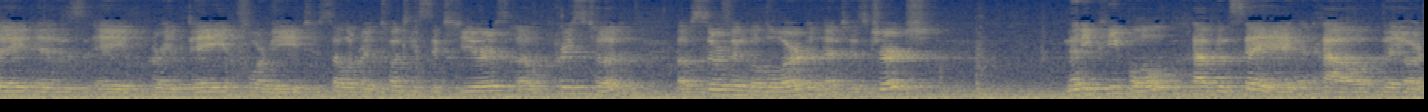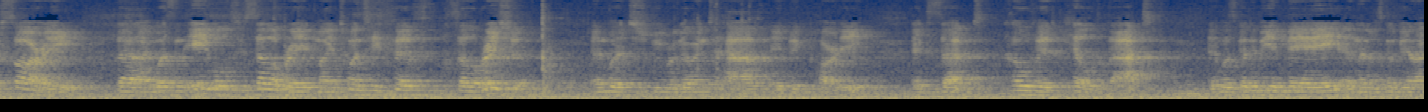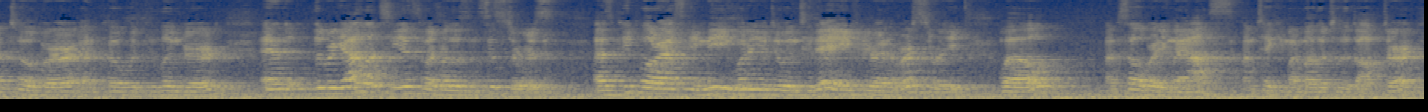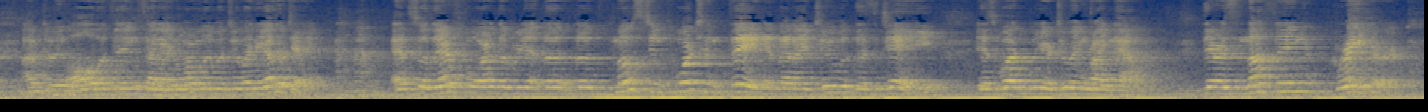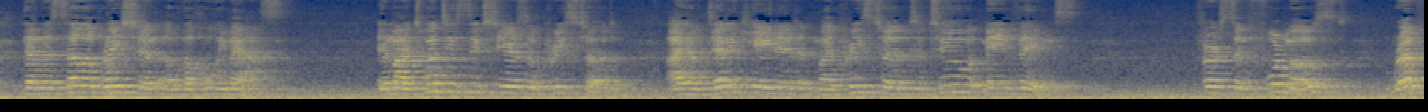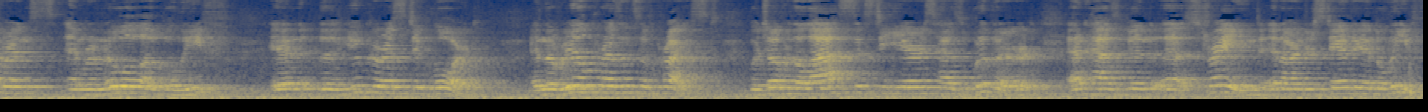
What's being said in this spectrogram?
Today is a great day for me to celebrate 26 years of priesthood, of serving the Lord and His church. Many people have been saying how they are sorry that I wasn't able to celebrate my 25th celebration, in which we were going to have a big party, except COVID killed that. It was going to be in May, and then it was going to be in October, and COVID lingered. And the reality is, my brothers and sisters, as people are asking me, what are you doing today for your anniversary? Well, I'm celebrating Mass. I'm taking my mother to the doctor. I'm doing all the things that I normally would do any other day. And so, therefore, the, the, the most important thing that I do this day is what we are doing right now. There is nothing greater than the celebration of the Holy Mass. In my 26 years of priesthood, I have dedicated my priesthood to two main things. First and foremost, reverence and renewal of belief in the Eucharistic Lord, in the real presence of Christ, which over the last 60 years has withered and has been uh, strained in our understanding and belief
